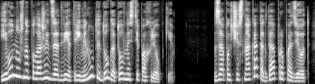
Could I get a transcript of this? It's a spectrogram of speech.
его нужно положить за 2-3 минуты до готовности похлебки. Запах чеснока тогда пропадет –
